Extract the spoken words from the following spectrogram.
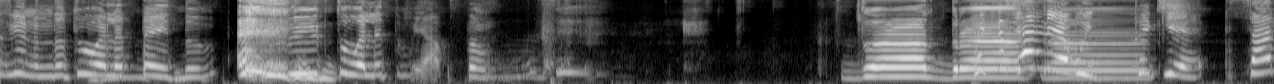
üzgünüm de tuvaletteydim. Büyük tuvaletimi yaptım. Dı, dı, Peki sen niye bu peki sen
